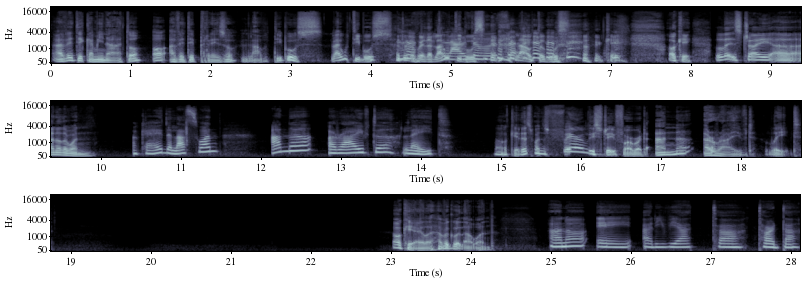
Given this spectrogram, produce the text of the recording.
Avete camminato o avete preso l'autobus. L'autobus? I don't know where the l'autobus. L'autobus. l'autobus. okay. Okay, let's try uh, another one. Okay, the last one. Anna arrived late. Okay, this one's fairly straightforward. Anna arrived late. Okay, Isla, have a go at that one. Anna è arrivata tarda.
